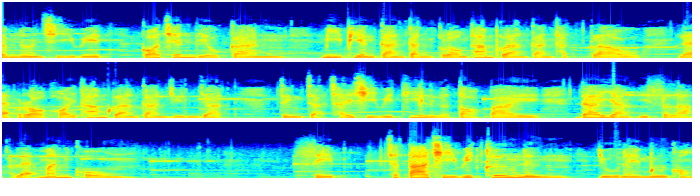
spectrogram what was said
ดำเนินชีวิตก็เช่นเดียวกัน มีเพียงการกันกรองท่ามกลางการขัดเกลาและรอคอยท่ามกลางการยืนหยัด จึงจะใช้ชีวิตที่เหลือต่อไปได้อย่างอิสระและมั่นคง 10. ชะตาชีวิตครึ่งหนึ่ง อยู่ในมือของ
